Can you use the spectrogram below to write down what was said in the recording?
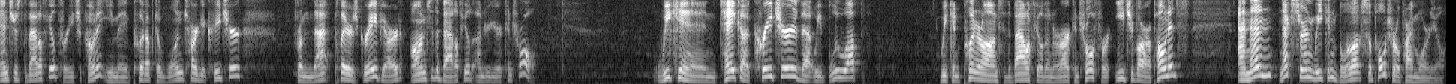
enters the battlefield for each opponent, you may put up to one target creature from that player's graveyard onto the battlefield under your control. We can take a creature that we blew up we can put it onto the battlefield under our control for each of our opponents. And then next turn, we can blow up Sepulchral Primordial.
